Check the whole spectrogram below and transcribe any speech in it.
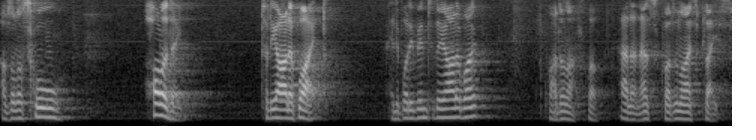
I was on a school holiday to the Isle of Wight. Anybody been to the Isle of Wight? Quite a nice, well, Alan it's quite a nice place.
